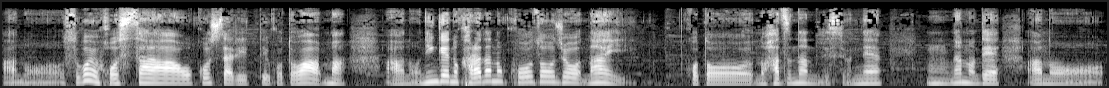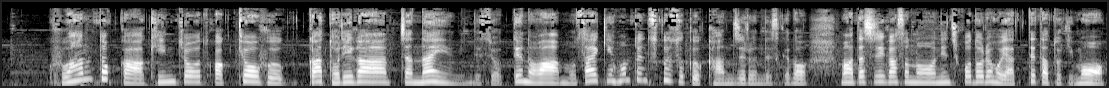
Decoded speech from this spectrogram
あのすごい発作を起こしたりっていうことは、まあ、あの人間の体の構造上ないことのはずなんですよね。うん、なのであの不安とか緊張とか恐怖がトリガーじゃないんですよっていうのはもう最近本当につくづく感じるんですけど、まあ、私がその認知行動療法やってた時も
